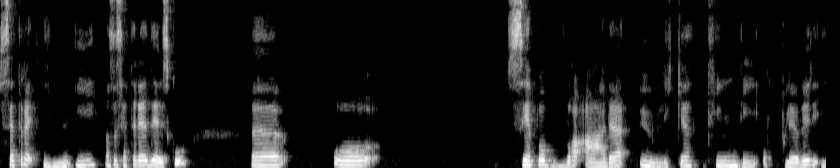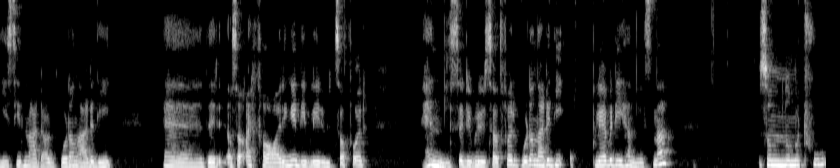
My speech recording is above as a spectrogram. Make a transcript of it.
setter deg inn i Altså setter deg i deres sko. Uh, og se på hva er det ulike ting de opplever i sin hverdag. Hvordan er det de der, Altså erfaringer de blir utsatt for. Hendelser de blir utsatt for. Hvordan er det de opplever de hendelsene? Som nummer to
